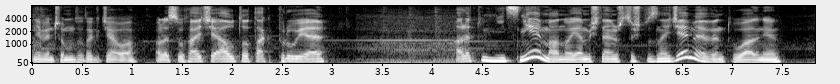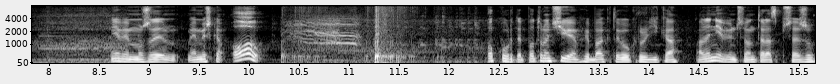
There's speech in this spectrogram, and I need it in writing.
Nie wiem czemu to tak działa. Ale słuchajcie, auto tak pruje. Ale tu nic nie ma, no ja myślałem, że coś tu znajdziemy ewentualnie. Nie wiem, może ja mieszkam... O! O kurde, potrąciłem chyba tego królika. Ale nie wiem, czy on teraz przeżył.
